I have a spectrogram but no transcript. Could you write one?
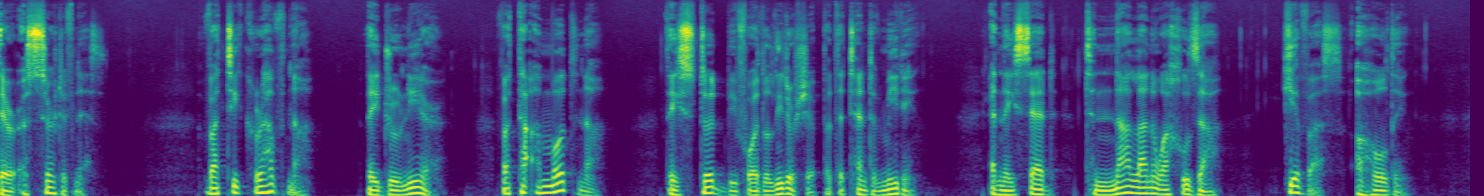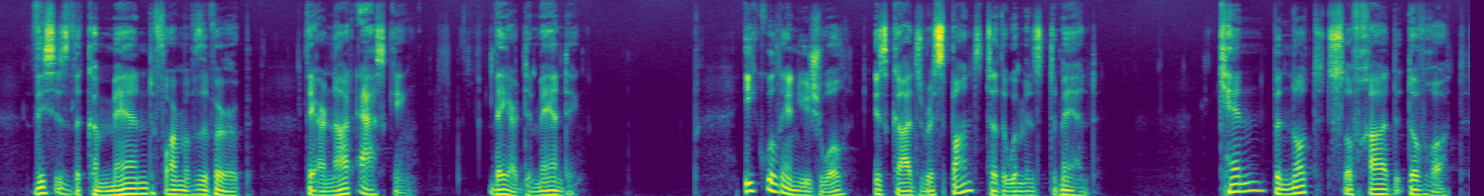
their assertiveness. Vatikravna, they drew near. Vata'amodna. They stood before the leadership at the tent of meeting, and they said, Tna lanu achuzah, give us a holding. This is the command form of the verb. They are not asking, they are demanding. Equally unusual is God's response to the women's demand. Ken benot tzlofchad dovrot.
